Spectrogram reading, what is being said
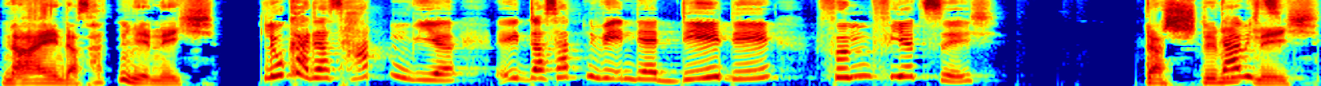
Nein, das hatten wir nicht. Luca, das hatten wir. Äh, Das hatten wir in der DD 45. Das stimmt Da nicht.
